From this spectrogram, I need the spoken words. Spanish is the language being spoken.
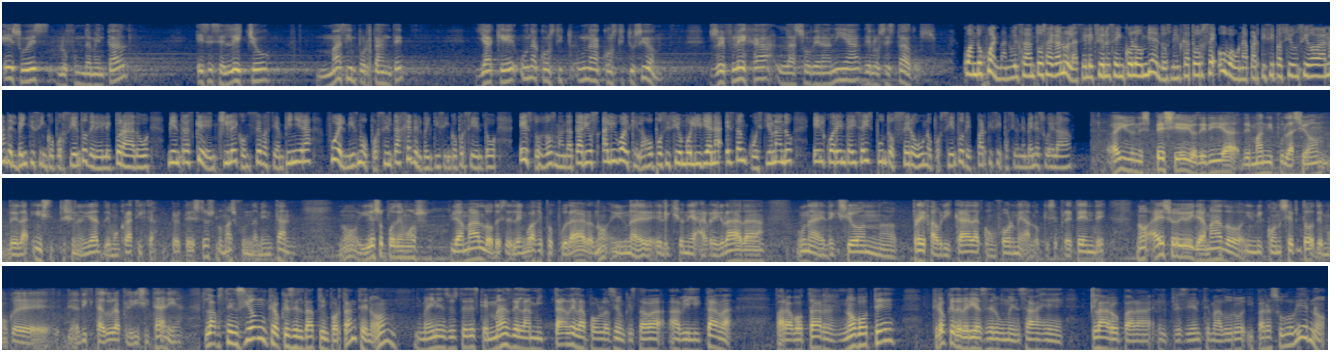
Eso es lo fundamental, ese es el hecho más importante, ya que una, constitución refleja la soberanía de los estados. Cuando Juan Manuel Santos ganó las elecciones en Colombia en 2014 hubo una participación ciudadana del 25% del electorado, mientras que en Chile con Sebastián Piñera fue el mismo porcentaje del 25%. Estos dos mandatarios, al igual que la oposición boliviana, están cuestionando el 46.01% de participación en Venezuela. Hay una especie, yo diría, de manipulación de la institucionalidad democrática. Creo que esto es lo más fundamental. ¿no? Y eso podemos llamarlo desde el lenguaje popular, ¿no? Una elección arreglada, una elección uh, prefabricada conforme a lo que se pretende. ¿no? A eso yo he llamado en mi concepto de, de dictadura plebiscitaria. La abstención creo que es el dato importante, ¿no? Imagínense ustedes que más de la mitad de la población que estaba habilitada para votar no vote, creo que debería ser un mensaje claro para el presidente Maduro y para su gobierno.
